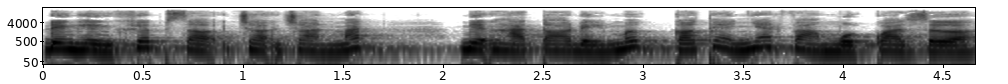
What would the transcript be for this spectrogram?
Đinh hình khiếp sợ trợn tròn mắt, miệng hà to đến mức có thể nhét vào một quả dừa.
